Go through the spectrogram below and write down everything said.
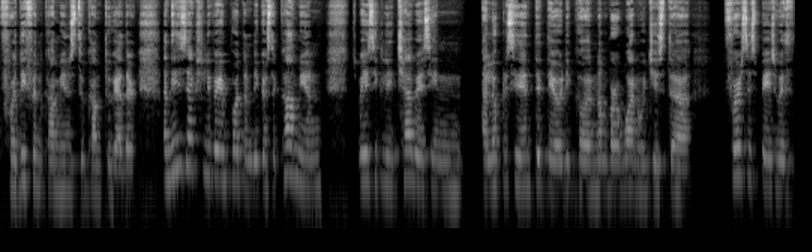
for different communes to come together. And this is actually very important because the commune basically Chavez in Aló Presidente Teórico number one, which is the first space with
